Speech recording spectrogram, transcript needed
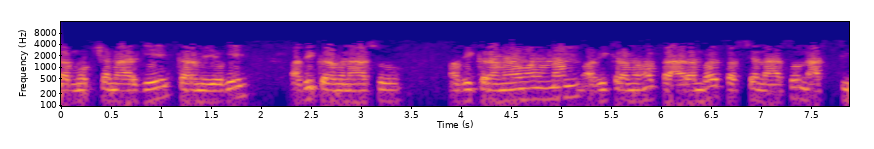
मोक्ष मार्गे कर्मयोगे अभिक्रमणासु। अभिक्रमणम अभिक्रम प्रारंभ तस्य नाशो नास्ती।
